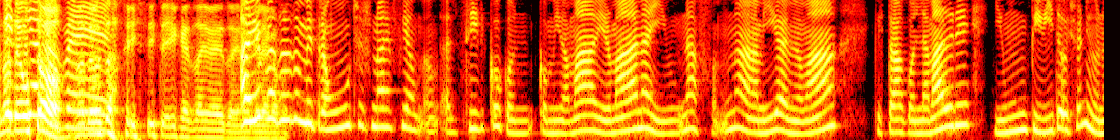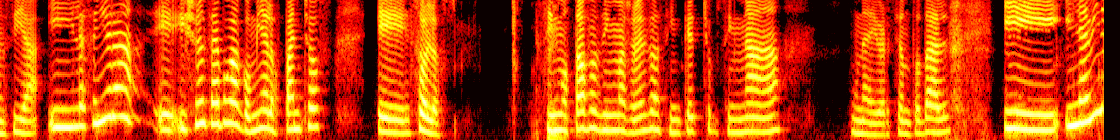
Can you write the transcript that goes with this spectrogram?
no No, te gustó, no te gustó. Y sí te dije seis veces. A mí me pasó eso, me traumó mucho. Yo una vez fui a- al circo con, con mi mamá, mi hermana y una, una amiga de mi mamá que estaba con la madre y un pibito que yo ni conocía. Y la señora, eh, y yo en esa época comía los panchos eh, solos. Sin mostaza, sin mayonesa, sin ketchup, sin nada. Una diversión total. Y, y la mina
